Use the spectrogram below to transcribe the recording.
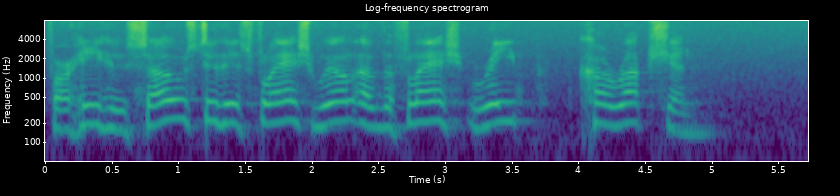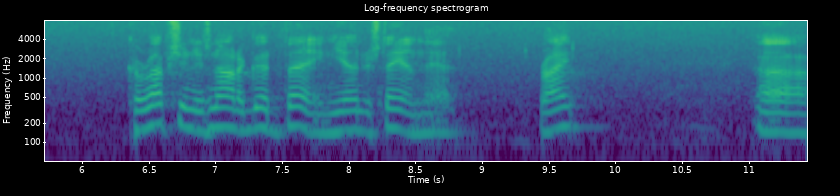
For he who sows to his flesh will of the flesh reap corruption. Corruption is not a good thing. You understand that, right? Uh,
